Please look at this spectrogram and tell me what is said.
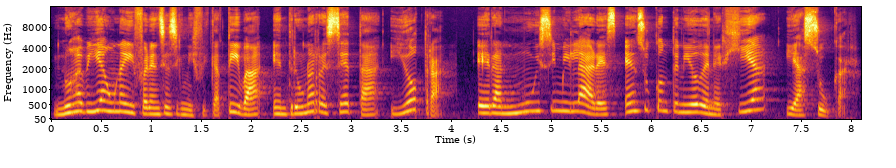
No había una diferencia significativa entre una receta y otra. Eran muy similares en su contenido de energía y azúcar.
